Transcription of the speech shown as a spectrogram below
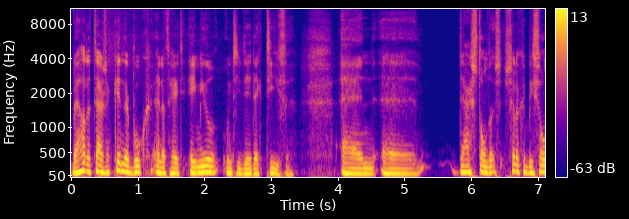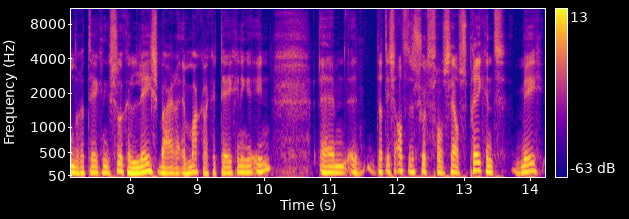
Wij hadden thuis een kinderboek en dat heet Emile und die Detective. En daar stonden zulke bijzondere tekeningen, zulke leesbare en makkelijke tekeningen in. En dat is altijd een soort van zelfsprekend mee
